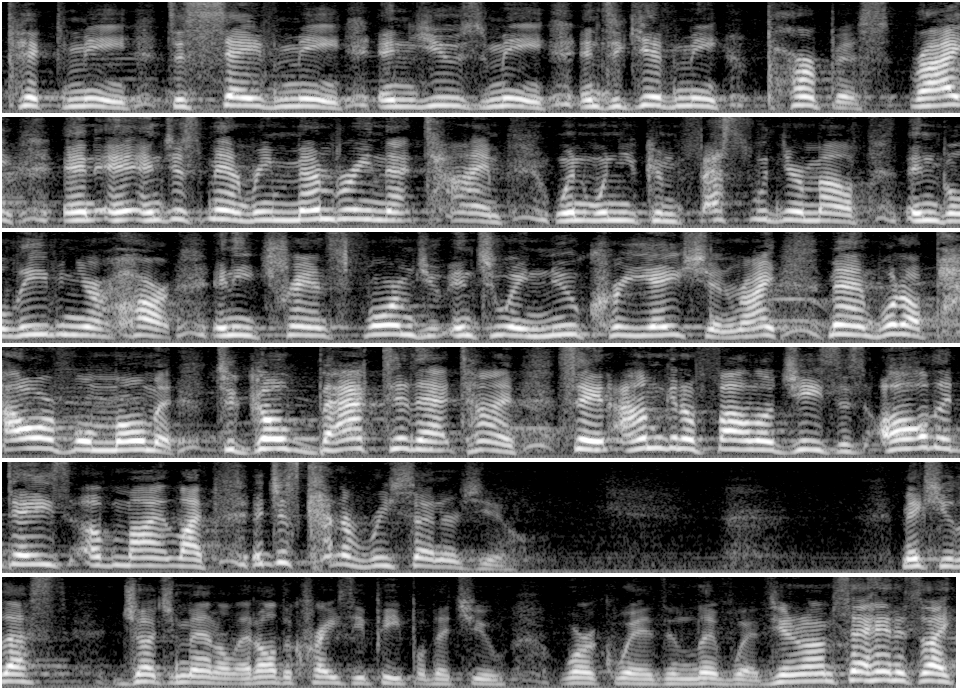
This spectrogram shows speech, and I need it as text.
picked me to save me and use me and to give me purpose, right? And, and, just, man, remembering that time when, when you confessed with your mouth and believe in your heart and he transformed you into a new creation, right? Man, what a powerful moment to go back to that time saying, I'm going to follow Jesus all the days of my life. It just kind of recenters you. Makes you less judgmental at all the crazy people that you work with and live with. You know what I'm saying? It's like,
